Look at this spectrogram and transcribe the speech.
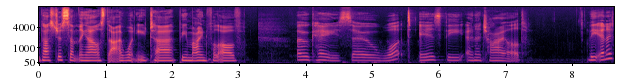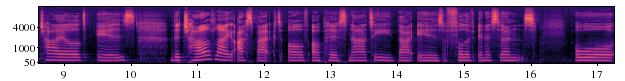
that's just something else that I want you to be mindful of. Okay, so what is the inner child? The inner child is the childlike aspect of our personality that is full of innocence or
